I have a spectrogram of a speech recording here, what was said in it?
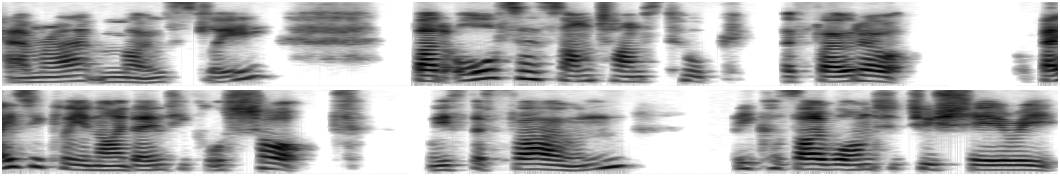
camera mostly, but also sometimes took a photo, basically an identical shot with the phone because I wanted to share it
